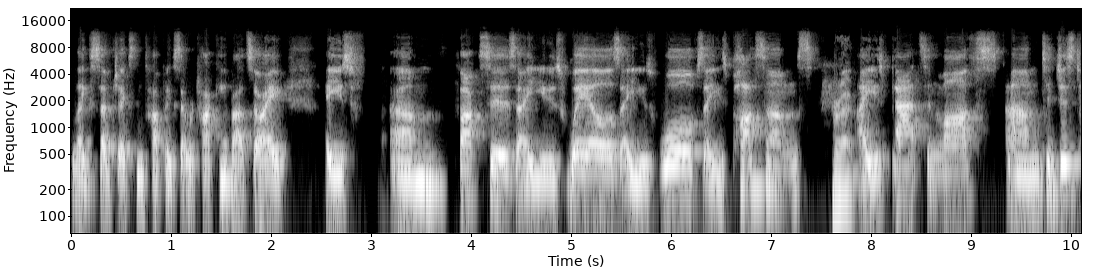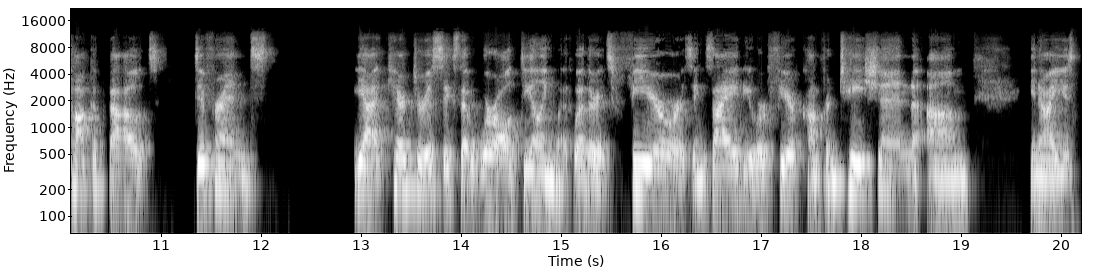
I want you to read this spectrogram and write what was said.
like subjects and topics that we're talking about. So I I use um, foxes, I use whales, I use wolves, I use possums, right. I use bats and moths um, to just talk about different yeah characteristics that we're all dealing with whether it's fear or it's anxiety or fear of confrontation um, you know i use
